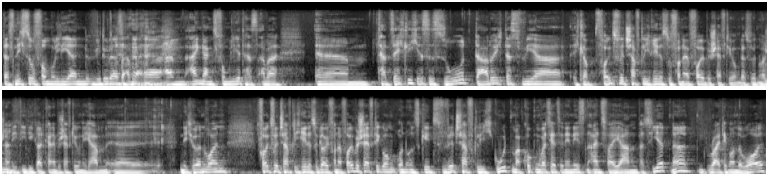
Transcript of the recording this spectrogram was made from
das nicht so formulieren, wie du das am, äh, am Eingangs formuliert hast, aber ähm, tatsächlich ist es so, dadurch, dass wir, ich glaube, volkswirtschaftlich redest du von der Vollbeschäftigung. Das würden wahrscheinlich mhm. die, die gerade keine Beschäftigung nicht haben, äh, nicht hören wollen. Volkswirtschaftlich redest du, glaube ich, von der Vollbeschäftigung und uns geht es wirtschaftlich gut. Mal gucken, was jetzt in den nächsten ein, zwei Jahren passiert. Ne? Writing on the wall.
